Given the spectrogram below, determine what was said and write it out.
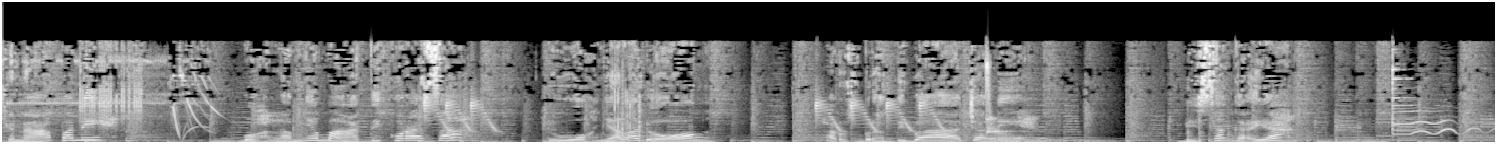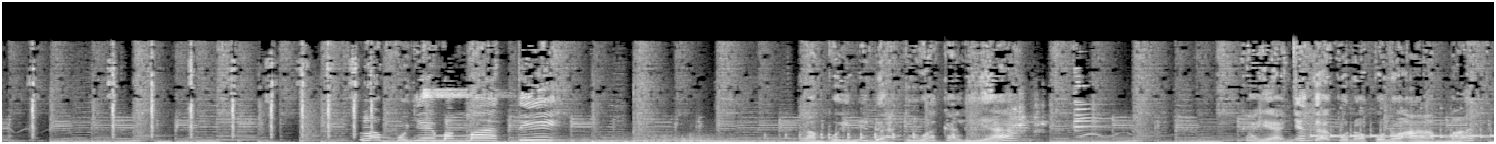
Kenapa nih? Bohlamnya mati kurasa. Tuh, nyala dong. Harus berhenti baca nih. Bisa nggak ya? Lampunya emang mati. Lampu ini udah tua kali ya. Kayaknya nggak kuno-kuno amat.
